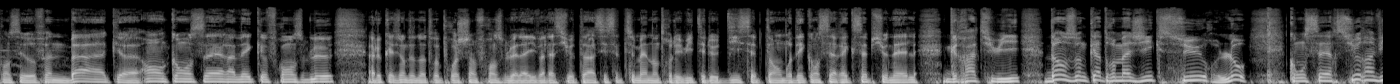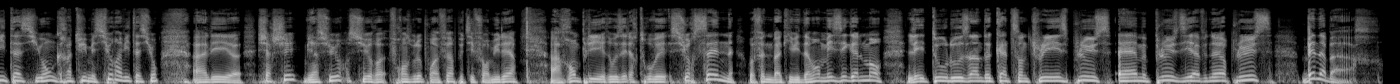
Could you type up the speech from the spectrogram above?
Français Offenbach euh, en concert avec France Bleu à l'occasion de notre prochain France Bleu Live à La Ciotat. C'est cette semaine entre le 8 et le 10 septembre. Des concerts exceptionnels, gratuits, dans un cadre magique sur l'eau. Concert sur invitation, gratuit mais sur invitation. À aller euh, chercher, bien sûr, sur francebleu.fr, petit formulaire à remplir. Et vous allez retrouver sur scène Offenbach évidemment, mais également les Toulousains de 400 Trees, plus M, plus The plus Benabar.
